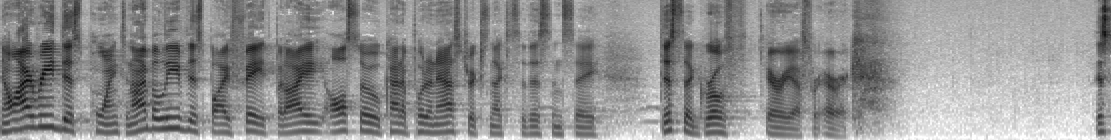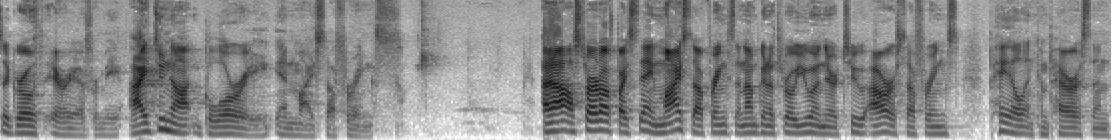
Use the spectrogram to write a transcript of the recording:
Now, I read this point and I believe this by faith, but I also kind of put an asterisk next to this and say, this is a growth area for Eric. This is a growth area for me. I do not glory in my sufferings. And I'll start off by saying my sufferings, and I'm going to throw you in there too, our sufferings pale in comparison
